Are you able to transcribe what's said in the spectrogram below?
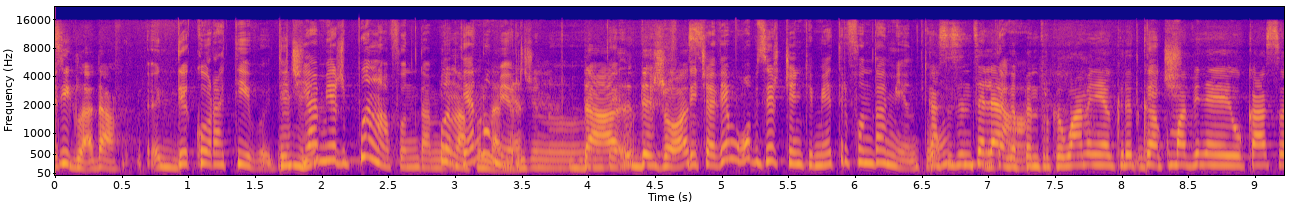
Țigla, da. Decorativă. Deci uh-huh. ea merge până la fundament. Până la ea fundament. nu merge în... Da, în de jos. Deci avem 80 cm fundamentul. Ca să se înțeleagă, da. pentru că oamenii cred că deci, acum vine o casă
